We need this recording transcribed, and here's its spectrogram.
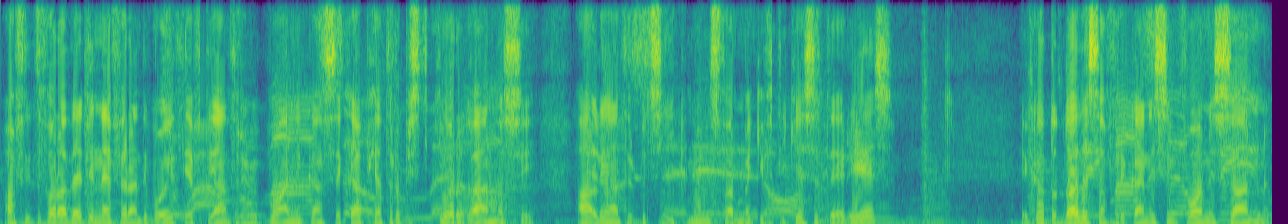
Αυτή τη φορά δεν την έφεραν τη βοήθεια αυτοί οι άνθρωποι που άνοικαν σε κάποια ανθρωπιστική οργάνωση, αλλά οι άνθρωποι της συγκεκριμένης φαρμακευτικές εταιρείες. Εκατοντάδες Αφρικανοί συμφώνησαν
